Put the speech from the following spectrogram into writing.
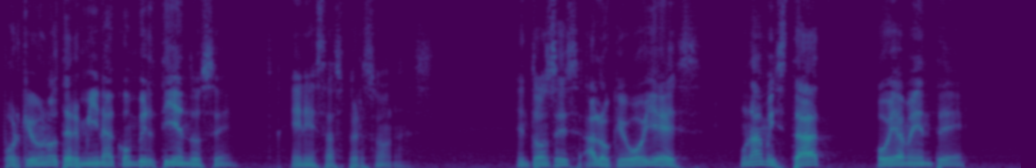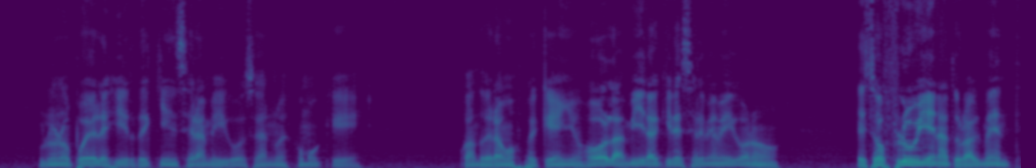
Porque uno termina convirtiéndose en esas personas. Entonces, a lo que voy es, una amistad, obviamente, uno no puede elegir de quién ser amigo, o sea, no es como que cuando éramos pequeños, hola, mira, ¿quieres ser mi amigo? No. Eso fluye naturalmente.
